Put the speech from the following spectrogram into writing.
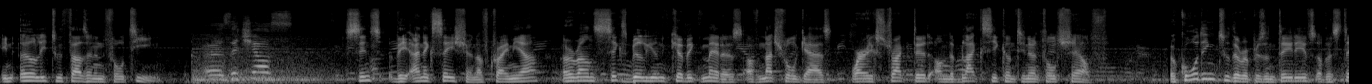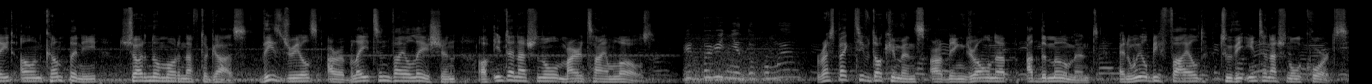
in early 2014. Uh, э, since the annexation of Crimea, around 6 billion cubic meters of natural gas were extracted on the Black Sea continental shelf. According to the representatives of the state-owned company Chornomornaftogaz, these drills are a blatant violation of international maritime laws. Respective documents are being drawn up at the moment and will be filed to the international courts.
